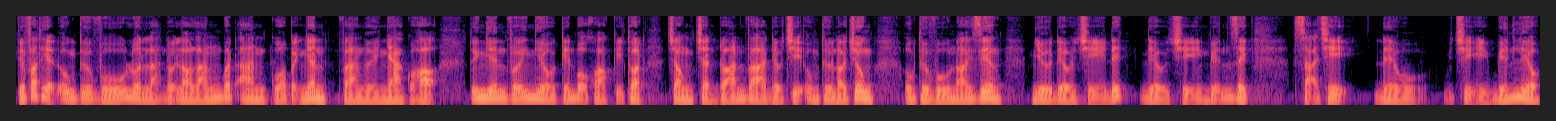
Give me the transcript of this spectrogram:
Việc phát hiện ung thư vú luôn là nỗi lo lắng bất an của bệnh nhân và người nhà của họ. Tuy nhiên với nhiều tiến bộ khoa học kỹ thuật trong chẩn đoán và điều trị ung thư nói chung, ung thư vú nói riêng như điều trị đích, điều trị miễn dịch, xạ trị, đều trị biến liều,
